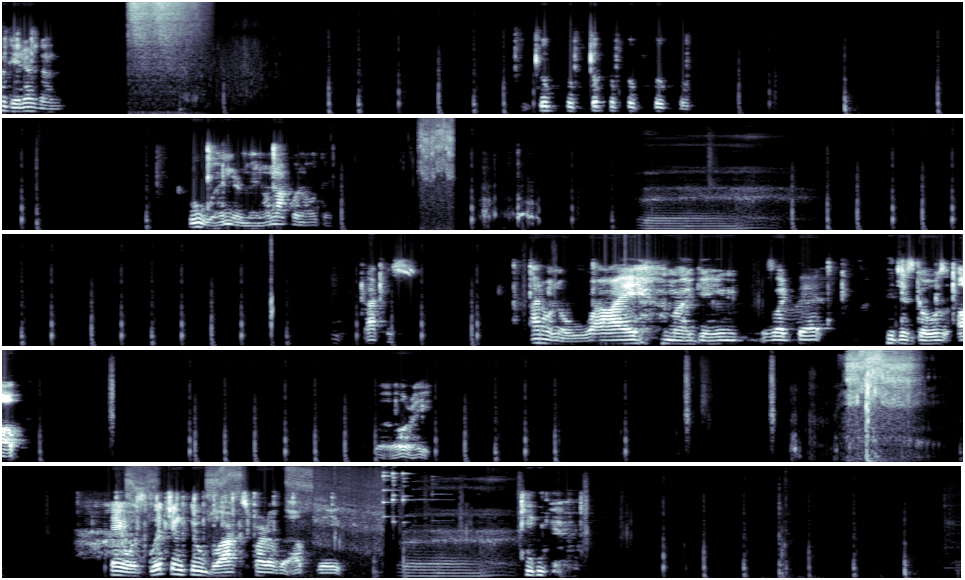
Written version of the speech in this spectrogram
Okay, there's done. Boop, boop, boop, boop, boop, boop, boop. Ooh, Enderman. I'm not gonna ult it. Lapis. I don't know why my game is like that. It just goes up Well, alright. Hey, was glitching through blocks part of the update?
